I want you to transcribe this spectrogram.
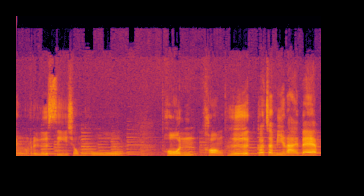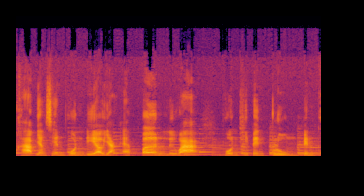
งหรือสีชมพู ผลของพืชก็จะมีหลายแบบครับ อย่างเช่นผลเดี่ยวอย่างแอปเปิลหรือว่าผลที่เป็นกลุ่มเป็นพ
